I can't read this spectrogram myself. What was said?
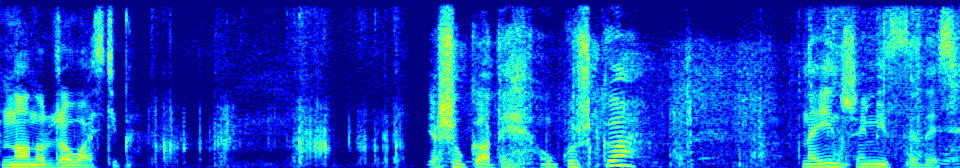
Нано джавастик. Я шукати у кушка на інше місце десь.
